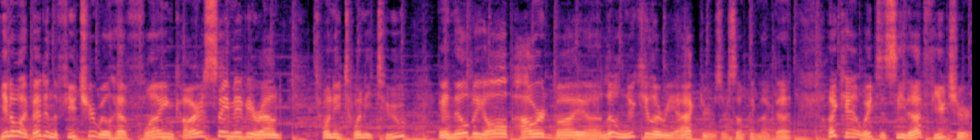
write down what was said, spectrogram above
You know, I bet in the future we'll have flying cars, say maybe around 2022, and they'll be all powered by uh, little nuclear reactors or something like that. I can't wait to see that future.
